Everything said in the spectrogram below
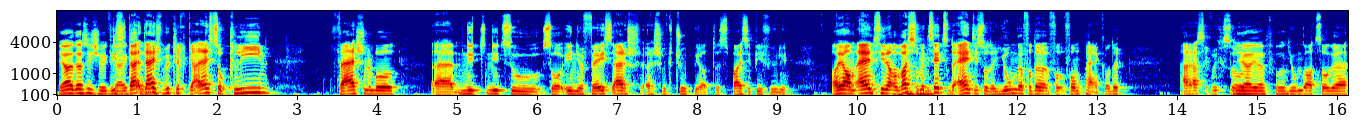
Ja, das ist wirklich Wie, geil. der, der ist wirklich geil, der ist so clean, fashionable, äh, nicht, nicht so, so in your face, er ist, er ist wirklich trippy, Alter, Spicy P fühle ich. Ah ja, am Ende, sind- aber weißt du, man sieht so, der Ende ist so der Junge von der, von, vom Pack, oder? Er hat sich wirklich so Ja, ja, jung angezogen,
